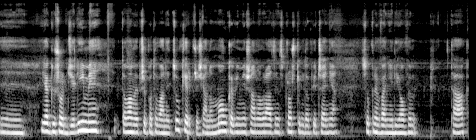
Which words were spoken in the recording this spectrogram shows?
Y, Jak już oddzielimy, to mamy przygotowany cukier, przesianą mąkę wymieszaną razem z proszkiem do pieczenia, cukrem waniliowym. Tak.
